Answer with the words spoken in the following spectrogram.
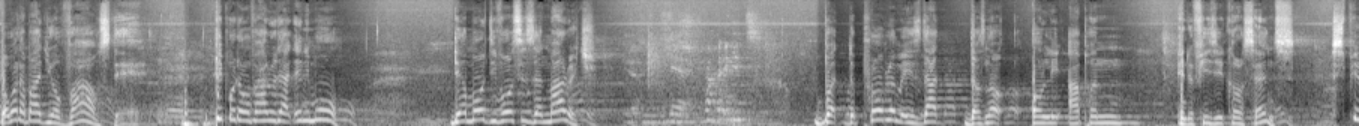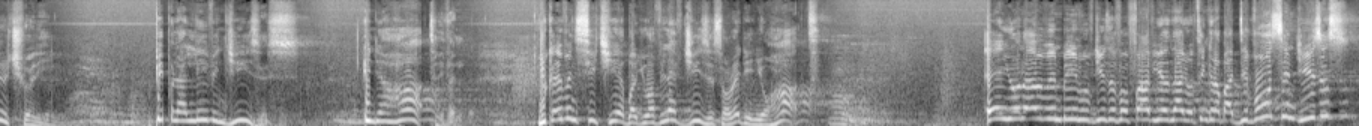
But what about your vows there? People don't value that anymore. There are more divorces than marriage. But the problem is that does not only happen in the physical sense, spiritually. People are leaving Jesus in their heart, even. You can even sit here, but you have left Jesus already in your heart. Hmm. And you're not even been with Jesus for five years now, you're thinking about divorcing Jesus?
